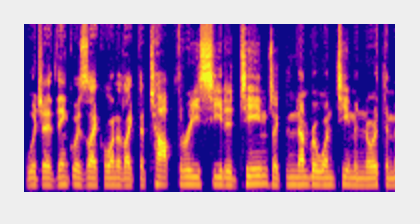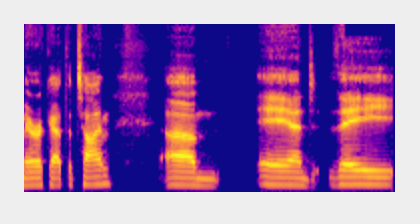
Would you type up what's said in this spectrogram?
which I think was like one of like the top three seeded teams, like the number one team in North America at the time. Um, and they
